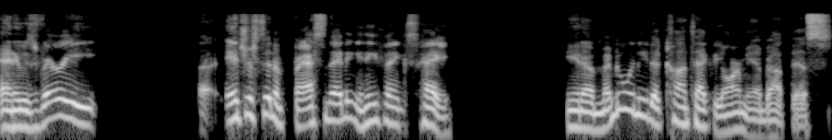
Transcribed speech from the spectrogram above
And he was very uh, interested and fascinating. And he thinks, hey, you know, maybe we need to contact the army about this.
